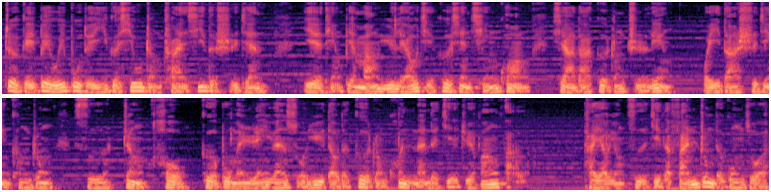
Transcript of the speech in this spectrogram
这给被围部队一个休整喘息的时间。叶挺便忙于了解各县情况，下达各种指令，回答石井坑中司政后各部门人员所遇到的各种困难的解决方法了。他要用自己的繁重的工作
